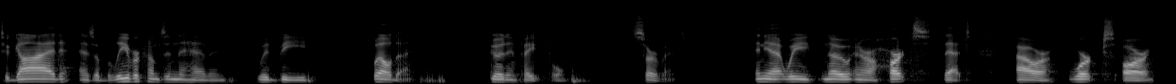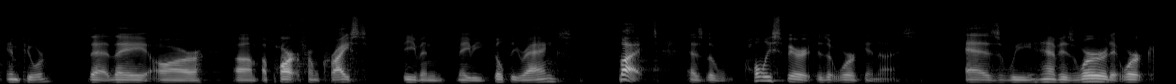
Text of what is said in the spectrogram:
to God as a believer comes into heaven, would be, well done, good and faithful servant. And yet we know in our hearts that our works are impure, that they are um, apart from Christ, even maybe filthy rags. But as the Holy Spirit is at work in us, as we have His Word at work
